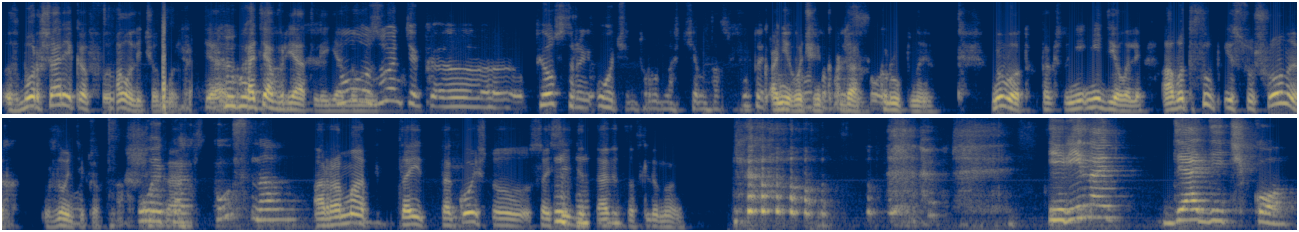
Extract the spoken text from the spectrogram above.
сбор шариков, мало ли что может. Хотя, хотя вряд ли, я ну, думаю. зонтик э, пестрый очень трудно с чем-то спутать. Они очень да, крупные. Ну вот, так что не, не делали. А вот суп из сушеных зонтиков. Ой, как вкусно. Аромат стоит такой, что соседи давятся слюной. Ирина Дядечко,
